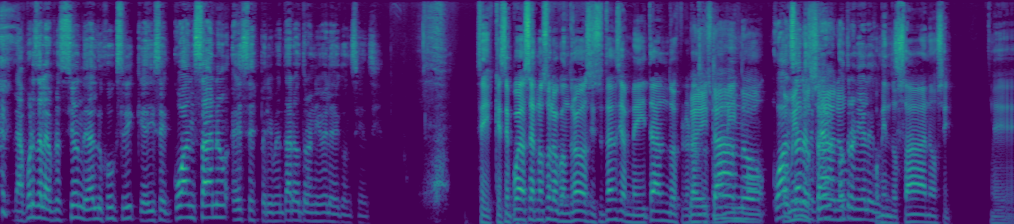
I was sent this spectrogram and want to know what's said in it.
La Puerta a la Percepción de Aldous Huxley, que dice cuán sano es experimentar otros niveles de conciencia. Sí, que se puede hacer no solo con drogas y sustancias, meditando, explorando uno Meditando, mismo, Cuán sano comiendo es experimentar sano. otros niveles de comiendo conciencia. sano, sí. Eh,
